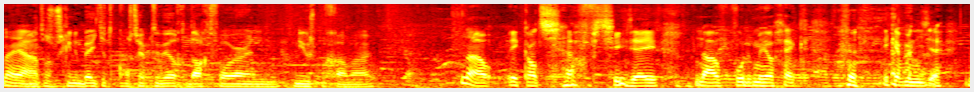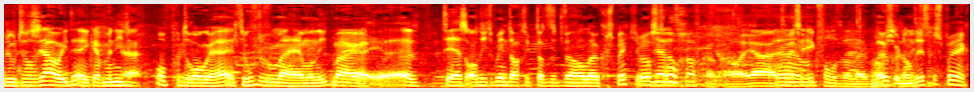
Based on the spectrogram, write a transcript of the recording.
Nou En ja, dat was misschien een beetje te conceptueel gedacht voor een nieuwsprogramma. Nou, ik had zelf het idee... Nou, voel ik me heel gek. ik heb me niet... eh, Ik bedoel, het was jouw idee. Ik heb me niet Ja. opgedrongen, hè? Het hoefde voor mij helemaal niet. Maar eh, desalniettemin dacht ik dat het wel een leuk gesprekje was, Ja, dat gaf ik ook wel. Ja, tenminste, ik vond het wel leuk. Leuker dan dit gesprek.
